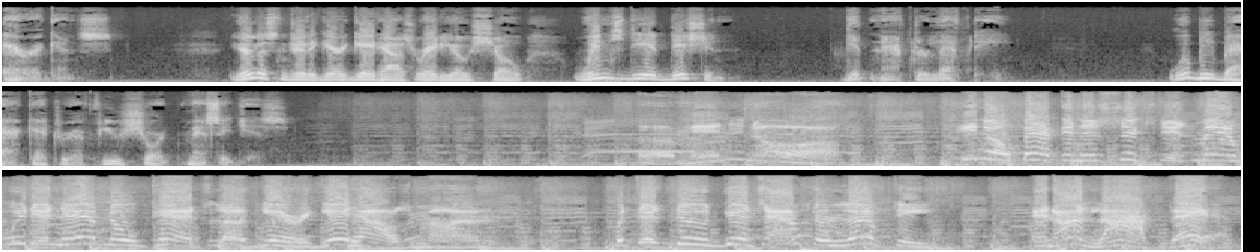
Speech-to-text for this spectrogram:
arrogance. You're listening to the Gary Gatehouse Radio Show, Wednesday edition, Getting After Lefty. We'll be back after a few short messages. Uh, man, you know, uh, you know, back in the 60s, man, we didn't have no cats like Gary Gatehouse, man. But this dude gets after Lefty, and I like that.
